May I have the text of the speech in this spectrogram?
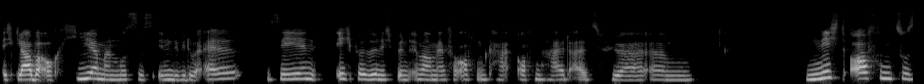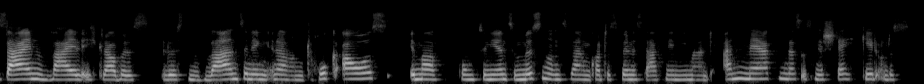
Ich glaube auch hier, man muss es individuell sehen. Ich persönlich bin immer mehr für Offenheit als für ähm, nicht offen zu sein, weil ich glaube, es löst einen wahnsinnigen inneren Druck aus, immer funktionieren zu müssen und zu sagen, um Gottes Willen, es darf mir niemand anmerken, dass es mir schlecht geht und es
